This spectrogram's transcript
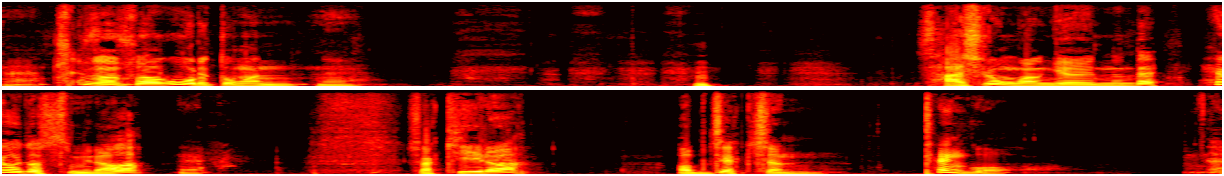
네, 축구 선수하고 오랫동안 네. 사실혼 관계였는데 헤어졌습니다. 네. 샤키라, objection, 탱고. 네,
